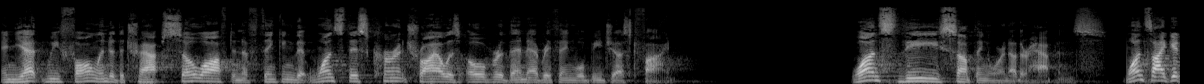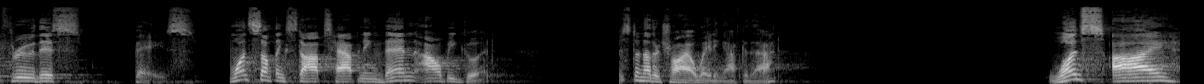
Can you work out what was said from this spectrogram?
And yet we fall into the trap so often of thinking that once this current trial is over, then everything will be just fine. Once the something or another happens, once I get through this phase, once something stops happening, then I'll be good. Just another trial waiting after that. Once I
